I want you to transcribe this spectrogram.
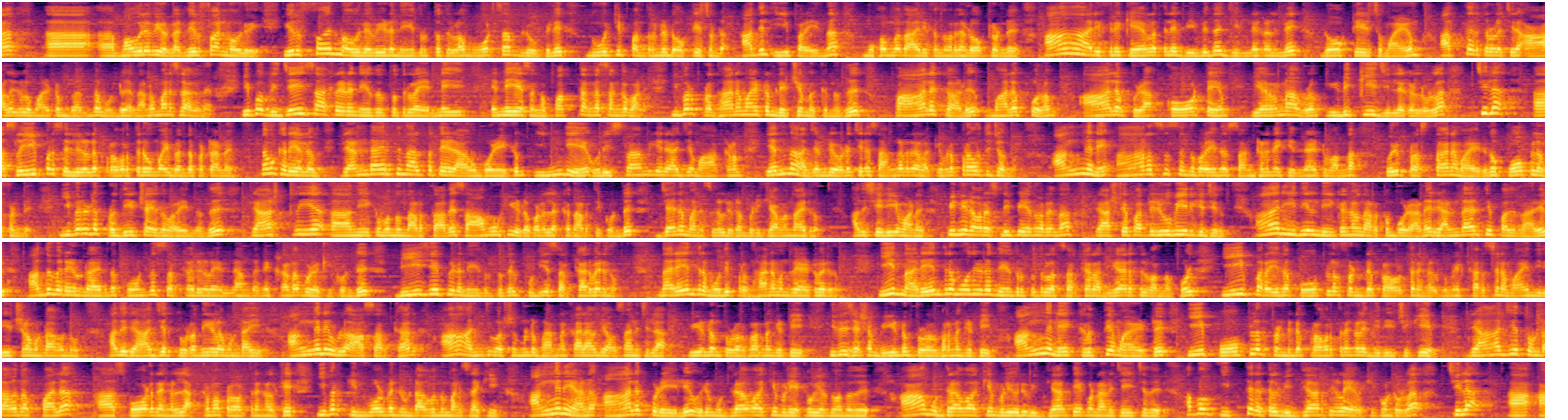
മൗലവി ഉണ്ടായിരുന്നു ഇർഫാൻ മൗലവി. ഇർഫാൻ മൗലവിയുടെ നേതൃത്വത്തിലുള്ള വാട്സാപ്പ് ഗ്രൂപ്പിൽ നൂറ്റി പന്ത്രണ്ട് ഡോക്ടേഴ്സ് ഉണ്ട്. അതിൽ ഈ പറയുന്ന മുഹമ്മദ് ആരിഫ് എന്ന് പറയുന്ന ഡോക്ടറുണ്ട് ആ ആരിഫിന് കേരളത്തിലെ വിവിധ ജില്ലകളിലെ ഡോക്ടേഴ്സുമായും അത്തരത്തിലുള്ള ചില ആളുകളുമായിട്ടും ബന്ധമുണ്ട് എന്നാണ് മനസ്സിലാകുന്നത്. ഇപ്പോൾ വിജയ് സാഖറയുടെ നേതൃത്വത്തിലുള്ള N I N I A സംഘം പത്തംഗ സംഘമാണ്. ഇവർ പ്രധാനമായിട്ടും ലക്ഷ്യം വെക്കുന്നത് പാലക്കാട് മലപ്പുറം ആലപ്പുഴ കോട്ടയം എറണാകുളം ഇടുക്കി ജില്ലകളിലുള്ള ചില സ്ലീപ്പർ സെല്ലുകളുടെ പ്രവർത്തനവുമായി ബന്ധപ്പെട്ടാണ്. നമുക്കറിയാലോ രണ്ടായിരത്തി നാൽപ്പത്തേഴ് ആകുമ്പോഴേക്കും ഇന്ത്യയെ ഒരു ഇസ്ലാമിക രാജ്യമാക്കണം എന്ന അജണ്ടയോടെ ചില സംഘടനകളൊക്കെ ഇവിടെ പ്രവർത്തിച്ചു വന്നു. അങ്ങനെ ആർ എസ് എസ് എന്ന് പറയുന്ന സംഘടനയ്ക്കെതിരായിട്ട് വന്ന ഒരു പ്രസ്ഥാനമായിരുന്നു പോപ്പുലർ ഫ്രണ്ട് ഇവരുടെ പ്രതീക്ഷ എന്ന് പറയുന്നത് രാഷ്ട്രീയ നീക്കമൊന്നും നടത്താതെ സാമൂഹിക ഇടപെടലൊക്കെ നടത്തിക്കൊണ്ട് ജനമനസ്സുകൾ ഇടം പിടിക്കാമെന്നായിരുന്നു. അത് ശരിയുമാണ്. പിന്നീട് അവർ എസ് ഡി പി എന്ന് പറയുന്ന രാഷ്ട്രീയ പാർട്ടി രൂപീകരിക്കുകയും ചെയ്തു. ആ രീതിയിൽ നീക്കങ്ങൾ നടത്തുമ്പോഴാണ് രണ്ടായിരത്തി പതിനാലിൽ അതുവരെ ഉണ്ടായിരുന്ന കോൺഗ്രസ് സർക്കാരുകളെ എല്ലാം തന്നെ കടപുഴക്കിക്കൊണ്ട് ബി ജെ പിയുടെ നേതൃത്വത്തിൽ പുതിയ സർക്കാർ വരുന്നു. നരേന്ദ്രമോദി പ്രധാനമന്ത്രിയായിട്ട് വരുന്നു. ഈ നരേന്ദ്രമോദിയുടെ നേതൃത്വത്തിലുള്ള സർക്കാർ അധികാരത്തിൽ വന്നപ്പോൾ ഈ പറയുന്ന പോപ്പുലർ ഫ്രണ്ടിന്റെ പ്രവർത്തനങ്ങൾക്ക് മേൽ കർശനമായ നിരീക്ഷണം ഉണ്ടാകുന്നു അത് രാജ്യത്തുടനീളമുണ്ടായി. അങ്ങനെയുള്ള ആ സർക്കാർ ആ അഞ്ച് വർഷം കൊണ്ട് ഭരണകാലാവധി അവസാനിച്ചില്ല. വീണ്ടും തുടർഭരണം കിട്ടി ഇതിനുശേഷം വീണ്ടും തുടർഭരണം കിട്ടി. അങ്ങനെ കൃത്യമായിട്ട് ഈ പോപ്പുലർ ഫ്രണ്ടിന്റെ പ്രവർത്തനങ്ങളെ നിരീക്ഷിക്കുകയും രാജ്യത്തുണ്ടാകുന്ന പല സ്ഫോടനങ്ങളിൽ അക്രമ പ്രവർത്തനങ്ങൾക്ക് ഇവർക്ക് ഇൻവോൾവ്മെന്റ് ഉണ്ടാകുമെന്ന് മനസ്സിലാക്കി. അങ്ങനെയാണ് ആലപ്പുഴയിൽ ഒരു മുദ്രാവാക്യം വിളിയൊക്കെ ഉയർന്നു വന്നത്. ആ മുദ്രാവാക്യം വിളി ഒരു വിദ്യാർത്ഥിയെ കൊണ്ടാണ് ചെയ്യിച്ചത്. അപ്പം ഇത്തരത്തിൽ വിദ്യാർത്ഥികളെ ഇറക്കിക്കൊണ്ടുള്ള ചില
